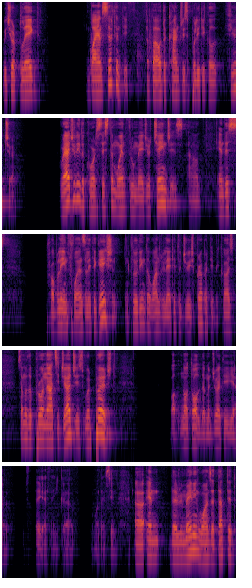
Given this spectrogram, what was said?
which were plagued by uncertainty about the country's political future. Gradually, the court system went through major changes, um, and this probably influenced the litigation, including the one related to Jewish property, because some of the pro-Nazi judges were purged. Well, not all, the majority uh, stay, I think, uh, what I've seen. Uh, and the remaining ones adapted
